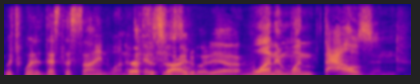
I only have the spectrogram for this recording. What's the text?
Which one? That's the signed one. That's okay. the This is side a- of it. Yeah. One in 1,000. 2875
